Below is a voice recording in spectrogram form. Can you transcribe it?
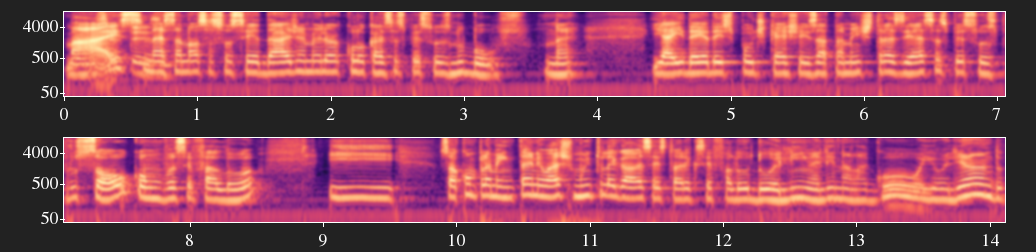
Mas, nessa nossa sociedade, é melhor colocar essas pessoas no bolso, né? E a ideia desse podcast é exatamente trazer essas pessoas para o sol, como você falou. E só complementando, eu acho muito legal essa história que você falou do olhinho ali na lagoa e olhando,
